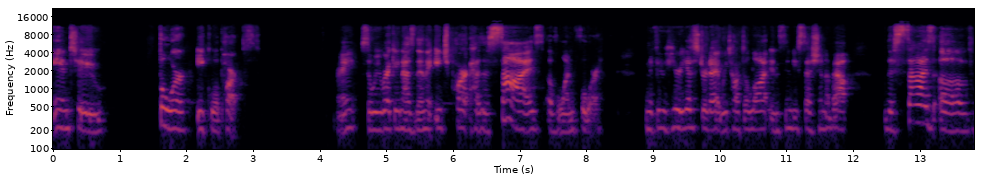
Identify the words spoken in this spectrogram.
into four equal parts, right? So we recognize then that each part has a size of one fourth. And if you were here yesterday, we talked a lot in Cindy's session about the size of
